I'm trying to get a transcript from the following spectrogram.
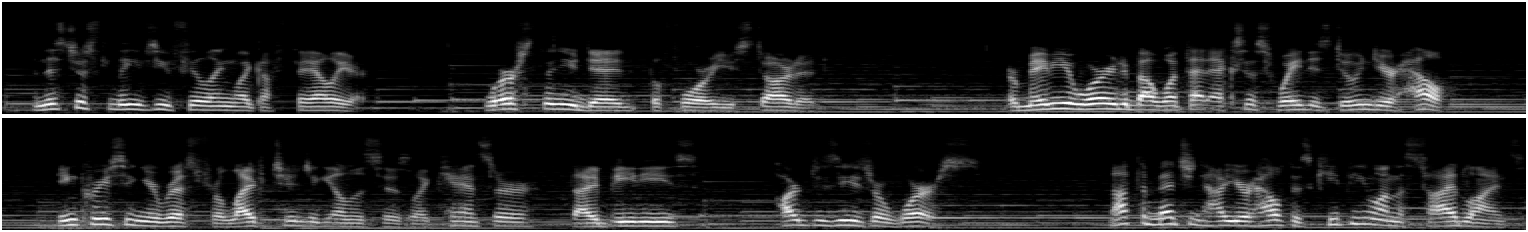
And this just leaves you feeling like a failure, worse than you did before you started. Or maybe you're worried about what that excess weight is doing to your health, increasing your risk for life-changing illnesses like cancer, diabetes, heart disease, or worse. Not to mention how your health is keeping you on the sidelines,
